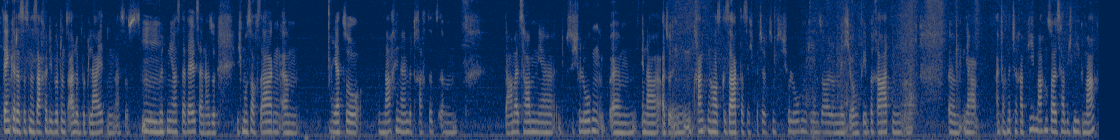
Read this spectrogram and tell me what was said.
ich denke, das ist eine Sache, die wird uns alle begleiten. Das ist, mm. wird nie aus der Welt sein. Also ich muss auch sagen, ähm, jetzt so im Nachhinein betrachtet, ähm, damals haben mir die Psychologen ähm, in einer, also im Krankenhaus gesagt, dass ich bitte zum Psychologen gehen soll und mich irgendwie beraten und ähm, ja, einfach eine Therapie machen soll. Das habe ich nie gemacht.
